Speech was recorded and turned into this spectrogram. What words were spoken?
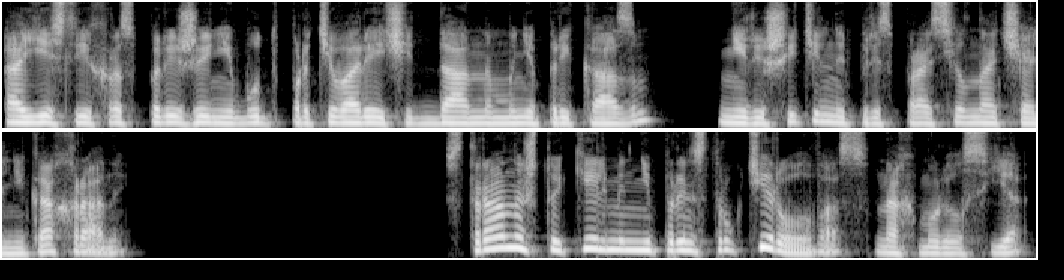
А если их распоряжения будут противоречить данным мне приказам? Нерешительно переспросил начальник охраны. Странно, что Кельмин не проинструктировал вас, нахмурился я.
